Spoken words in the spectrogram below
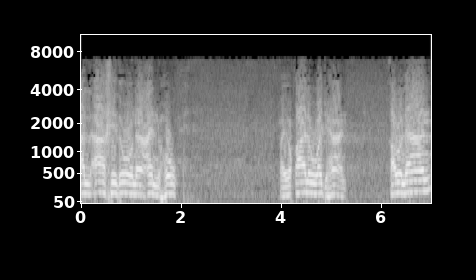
الآخذون عنه. فيقال وجهان قولان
